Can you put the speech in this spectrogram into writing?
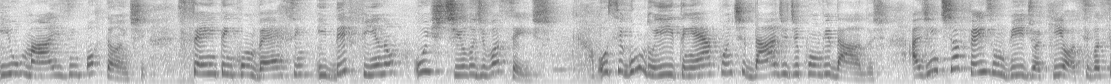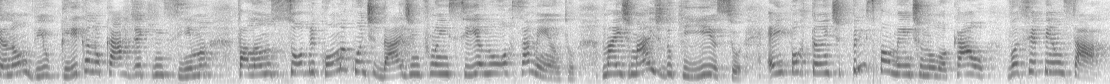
e o mais importante. Sentem, conversem e definam o estilo de vocês. O segundo item é a quantidade de convidados. A gente já fez um vídeo aqui, ó, se você não viu, clica no card aqui em cima, falando sobre como a quantidade influencia no orçamento. Mas mais do que isso, é importante, principalmente no local, você pensar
